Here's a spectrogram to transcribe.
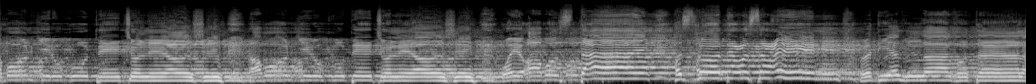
এমন কি রুকুতে চলে আসে, এমন কি রুকুতে চলে আসে। ওই অবস্থায় হজরত হুসাইন রাদিয়াল্লাহু তাআলা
